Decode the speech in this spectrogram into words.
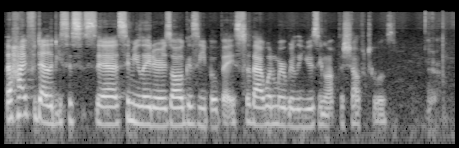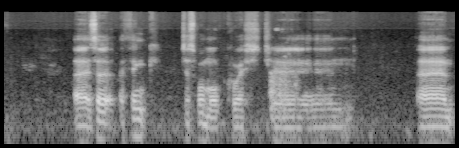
the high fidelity uh, simulator is all Gazebo based, so that one we're really using off the shelf tools. Yeah. Uh, so I think just one more question um,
